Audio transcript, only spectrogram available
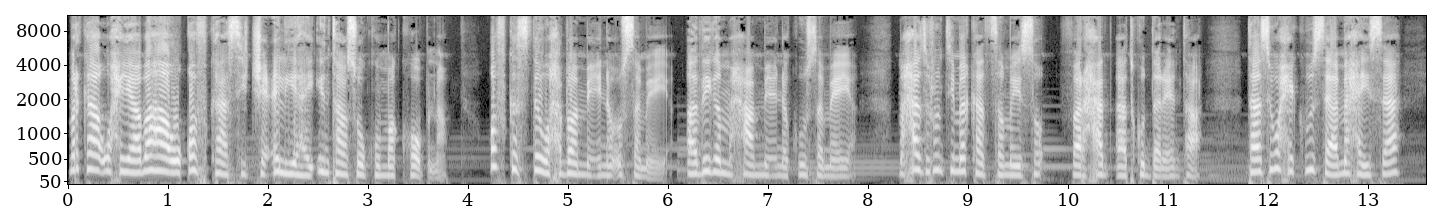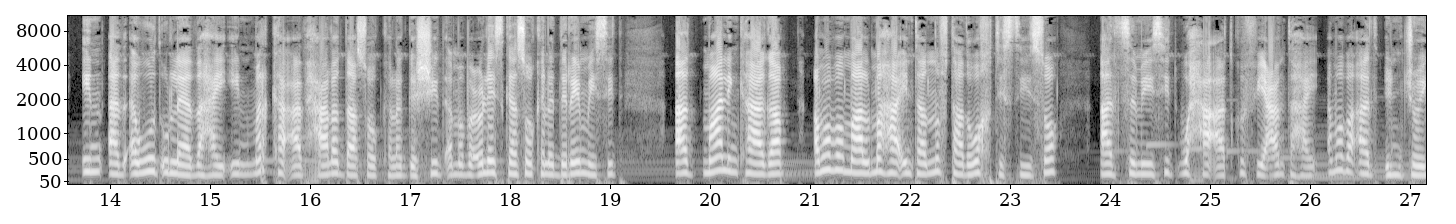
Marka waxyaabaha uu qofkaasi jecel yahay intaasoo kuma koobna. Qof kasta waxbaa micno u sameeya. Adiga maxaa micno kuu sameeya? Maxaad runtii markaad samayso farxad aad ku dareentaa. Taasi waxay kuu saamaxaysaa in aad awood u leedahay in marka aad xaaladaasoo kala gashid amaba culayskaasoo kala dareemaysid aad maalinkaaga amaba maalmaha intaad naftaada wakhti siiso aad samaysid waxa aad ku fiican tahay. Amaba aad enjoy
